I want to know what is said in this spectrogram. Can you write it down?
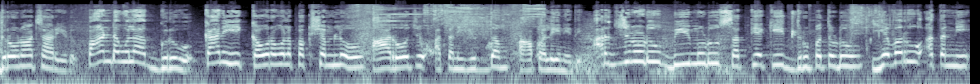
ద్రోణాచార్యుడు పాండవుల గురువు. కానీ కౌరవుల పక్షంలో ఆ రోజు అతని యుద్ధం ఆపలేనిది. అర్జునుడు భీముడు సత్యకి ద్రుపదుడు ఎవరూ అతన్ని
